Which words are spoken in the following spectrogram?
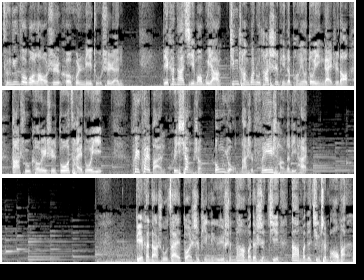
曾经做过老师和婚礼主持人。别看他其貌不扬，经常关注他视频的朋友都应该知道，大叔可谓是多才多艺，会快板，会相声，冬泳那是非常的厉害。别看大叔在短视频领域是那么的神气，那么的精神饱满，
